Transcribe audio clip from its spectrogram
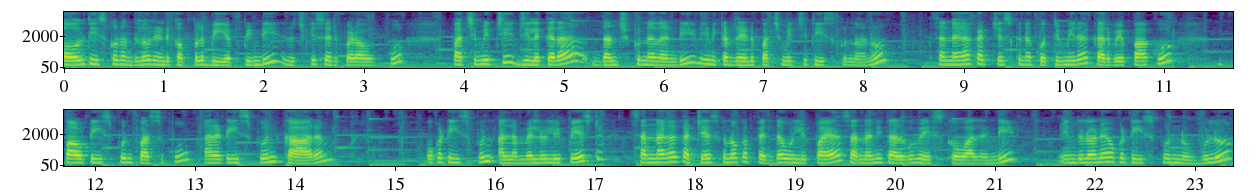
బౌల్ తీసుకొని అందులో రెండు కప్పుల బియ్యం పిండి రుచికి సరిపడా ఉప్పు పచ్చిమిర్చి జీలకర్ర దంచుకున్నదండి. నేను ఇక్కడ రెండు పచ్చిమిర్చి తీసుకున్నాను. సన్నగా కట్ చేసుకున్న కొత్తిమీర కరివేపాకు పావు టీ స్పూన్ పసుపు అర టీ స్పూన్ కారం ఒక టీ స్పూన్ అల్లం వెల్లుల్లి పేస్ట్. సన్నగా కట్ చేసుకున్న ఒక పెద్ద ఉల్లిపాయ సన్నని తరుగు వేసుకోవాలండి. ఇందులోనే ఒక టీ స్పూన్ నువ్వులు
